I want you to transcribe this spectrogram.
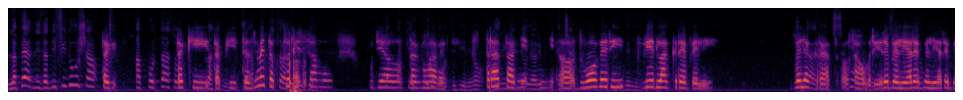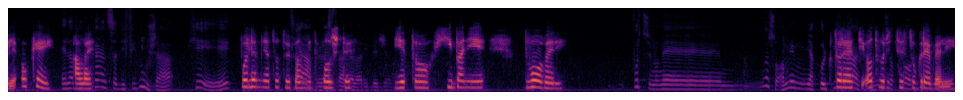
la perdita di fiducia tak, ha portato taký, taký ten zmetok, ktorý sa mu udial tak v hlave. Strata ne, ne, dôvery viedla k rebelii. Veľakrát sa hovorí rebelia, rebelia, rebelia. OK, ale podľa mňa toto je veľmi dôležité. Je to chýbanie dôvery. ktorá ti otvorí cestu k rebelii.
